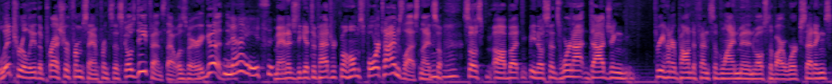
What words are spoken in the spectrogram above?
literally the pressure from San Francisco's defense. That was very good. They nice. Managed to get to Patrick Mahomes four times last night. Mm-hmm. So, so, uh, but you know, since we're not dodging 300 pound defensive linemen in most of our work settings.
